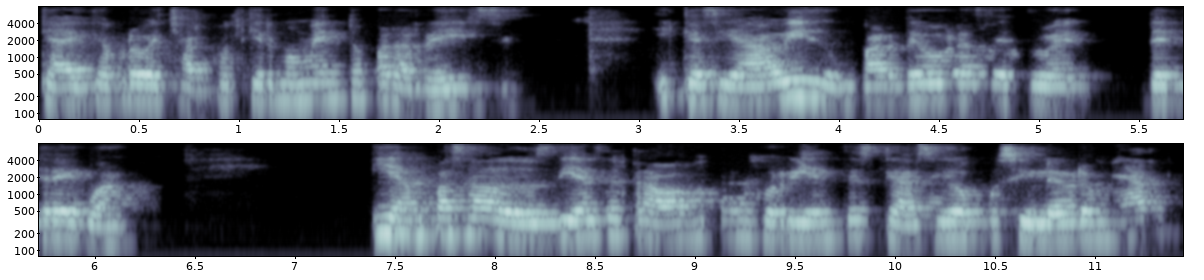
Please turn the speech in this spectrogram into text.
que hay que aprovechar cualquier momento para reírse y que si ha habido un par de horas de, tregua y han pasado dos días de trabajo tan corrientes que ha sido posible bromear,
